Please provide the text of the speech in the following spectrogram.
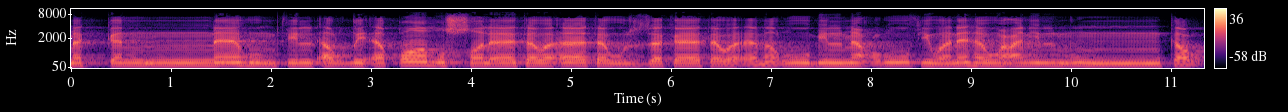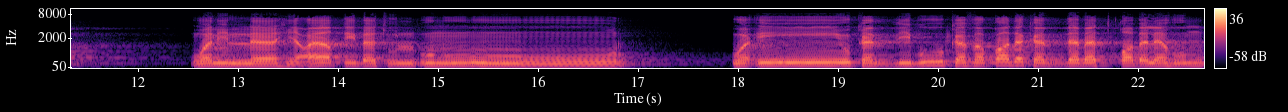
مكناهم في الأرض أقاموا الصلاة وآتوا الزكاة وأمروا بالمعروف ونهوا عن المنكر. ولله عاقبة الأمور. وإن يكذبوك فقد كذبت قبلهم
